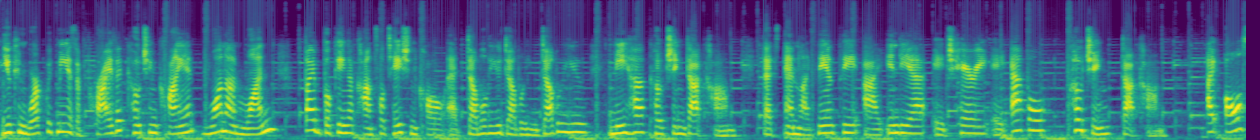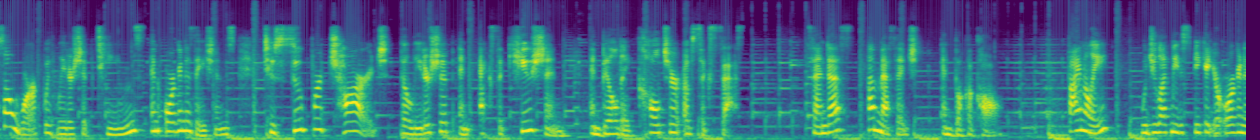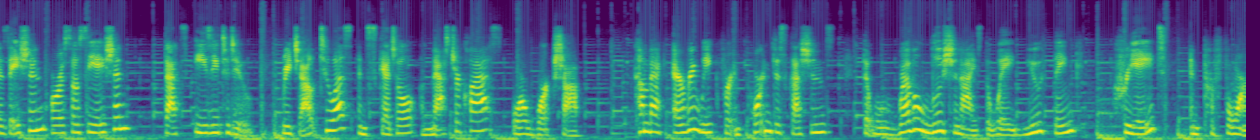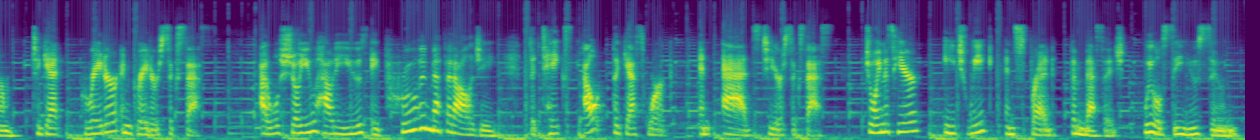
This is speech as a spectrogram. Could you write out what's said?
You can work with me as a private coaching client one on one by booking a consultation call at www.nehacoaching.com. That's N like Nancy, I India, H Harry, A Apple, coaching.com. I also work with leadership teams and organizations to supercharge the leadership and execution and build a culture of success. Send us a message and book a call. Finally, would you like me to speak at your organization or association? That's easy to do. Reach out to us and schedule a masterclass or workshop. Come back every week for important discussions that will revolutionize the way you think, create, and perform to get greater and greater success. I will show you how to use a proven methodology that takes out the guesswork and adds to your success. Join us here each week and spread the message. We will see you soon.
